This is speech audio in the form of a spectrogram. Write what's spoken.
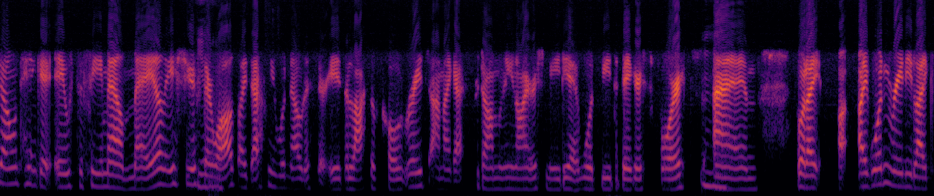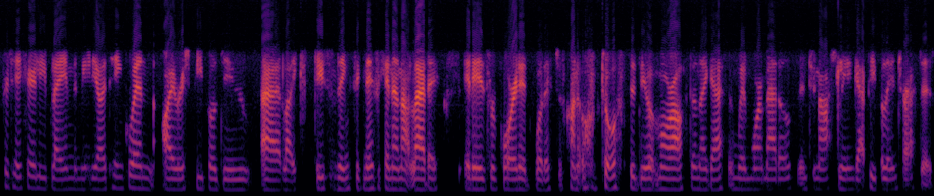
don't think it, it was a female male issue. If Yeah. there was, I definitely would notice there is a lack of coverage, and I guess predominantly in Irish media it would be the bigger sports. Mhm. Um, but I, I wouldn't really like particularly blame the media. I think when Irish people do uh, like do something significant in athletics, it is reported, but it's just kind of up to us to do it more often, I guess, and win more medals internationally and get people interested.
